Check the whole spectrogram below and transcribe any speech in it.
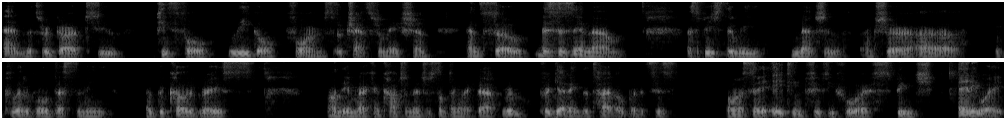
and with regard to peaceful legal forms of transformation. And so this is in um, a speech that we mentioned, I'm sure, uh, the political destiny of the colored race on the American continent or something like that. We're forgetting the title, but it's his, I want to say 1854 speech. Anyway,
